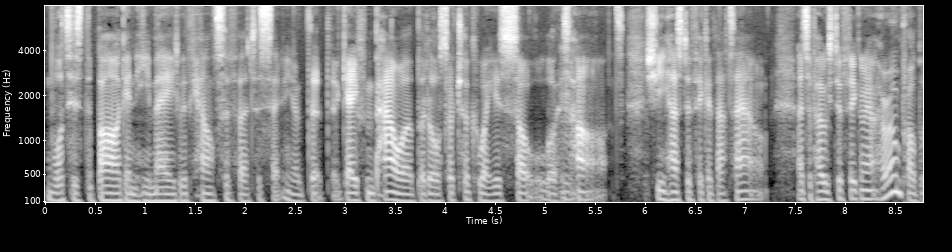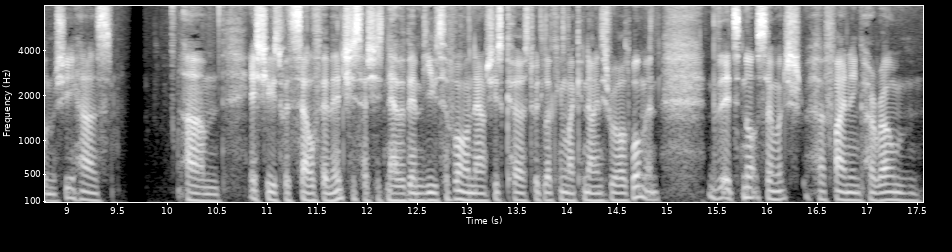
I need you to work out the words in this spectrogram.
what is the bargain he made with Calcifer to say you know that, that gave him power but also took away his soul or his mm. heart. She has to figure that out as opposed to figuring out her own problems. She has um, issues with self image. She says she's never been beautiful and now she's cursed with looking like a 90 year old woman. It's not so much her finding her own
